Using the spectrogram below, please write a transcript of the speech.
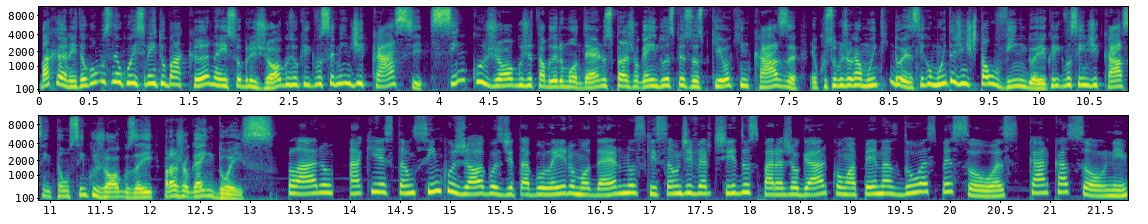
Bacana, então como você tem um conhecimento bacana aí sobre jogos, eu queria que você me indicasse cinco jogos de tabuleiro modernos para jogar em duas pessoas, porque eu aqui em casa, eu costumo jogar muito em dois, assim como muita gente que tá ouvindo aí. Eu queria que você indicasse então cinco jogos aí para jogar em dois. Claro, aqui estão cinco jogos de tabuleiro modernos que são divertidos para jogar com apenas duas pessoas. Carcassonne.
